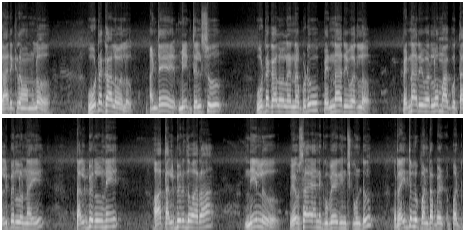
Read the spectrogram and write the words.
కార్యక్రమంలో ఊట కాలువలు అంటే మీకు తెలుసు ఊట కాలువలు అన్నప్పుడు పెన్నా రివర్లో పెన్నా రివర్లో మాకు తలిపిర్లు ఉన్నాయి. తలిపిర్లని ఆ తలిపిరి ద్వారా నీళ్ళు వ్యవసాయానికి ఉపయోగించుకుంటూ రైతులు పంట పె- పట్టు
